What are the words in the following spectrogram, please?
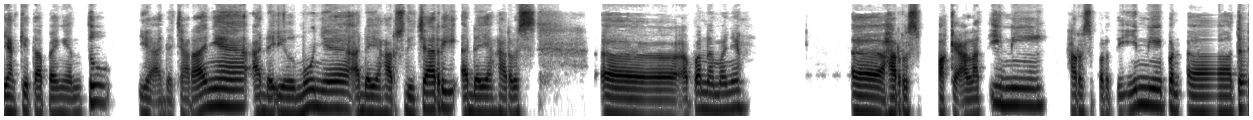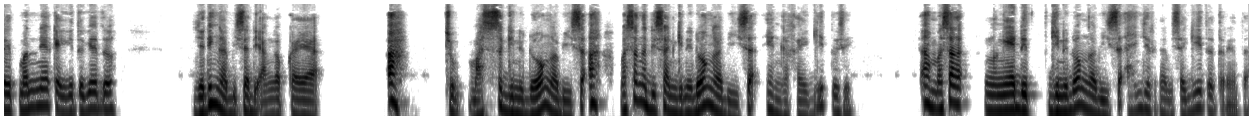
yang kita pengen tuh ya ada caranya, ada ilmunya, ada yang harus dicari, ada yang harus eh, apa namanya eh, harus pakai alat ini, harus seperti ini pen, uh, treatmentnya kayak gitu-gitu. Jadi nggak bisa dianggap kayak ah cuma segini doang nggak bisa? Ah masa ngedesain gini doang nggak bisa? Ya nggak kayak gitu sih ah masa ngedit gini doang nggak bisa? Anjir nggak bisa gitu ternyata.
